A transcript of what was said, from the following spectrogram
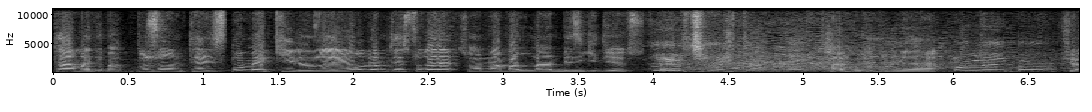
Tamam hadi bak bu son test. Bu Mekke'yi de uzaya yolluyorum test olarak. Sonra vallahi biz gidiyoruz. Gerçekten mi? Tabi oğlum ya. Olay be. Şu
